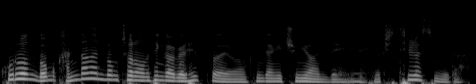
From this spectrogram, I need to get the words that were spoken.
그런 너무 간단한 병처럼 생각을 했어요. 굉장히 중요한데 예, 역시 틀렸습니다.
